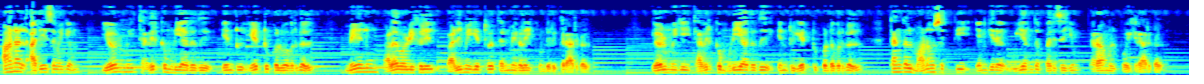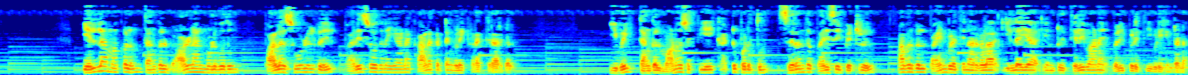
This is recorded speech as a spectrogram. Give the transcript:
ஆனால் அதே சமயம் ஏழ்மை தவிர்க்க முடியாதது என்று ஏற்றுக்கொள்பவர்கள் மேலும் பல வழிகளில் வலிமையற்ற தன்மைகளை கொண்டிருக்கிறார்கள். ஏழ்மையை தவிர்க்க முடியாதது என்று ஏற்றுக்கொண்டவர்கள் தங்கள் மனோசக்தி என்கிற உயர்ந்த பரிசையும் பெறாமல் போகிறார்கள். எல்லா மக்களும் தங்கள் வாழ்நாள் முழுவதும் பல சூழல்களில் பரிசோதனையான காலகட்டங்களை கடக்கிறார்கள். இவை தங்கள் மனோசக்தியை கட்டுப்படுத்தும் சிறந்த பரிசை பெற்று அவர்கள் பயன்படுத்தினார்களா இல்லையா என்று தெளிவான வெளிப்படுத்தி விடுகின்றன.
